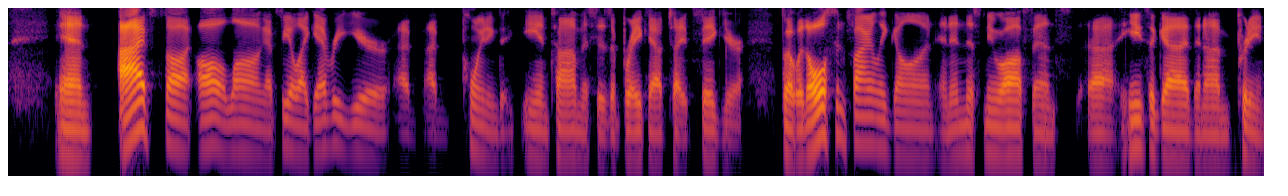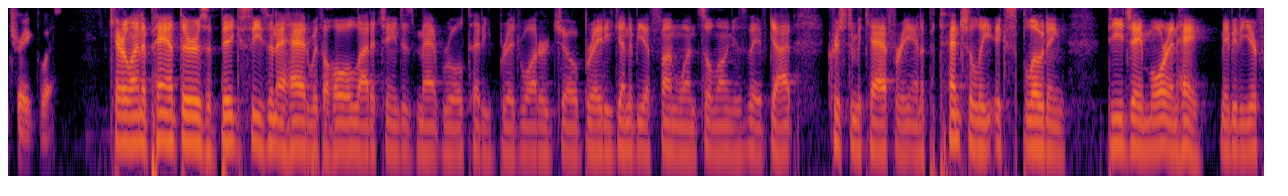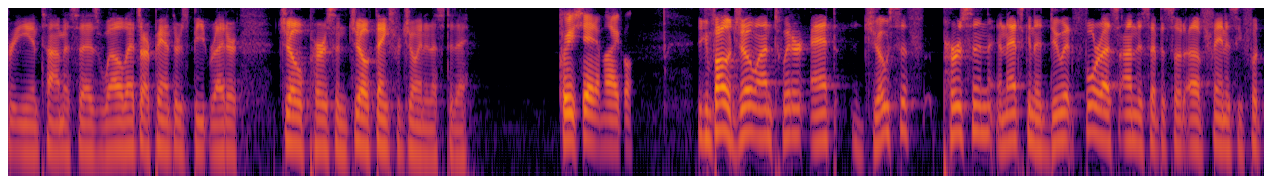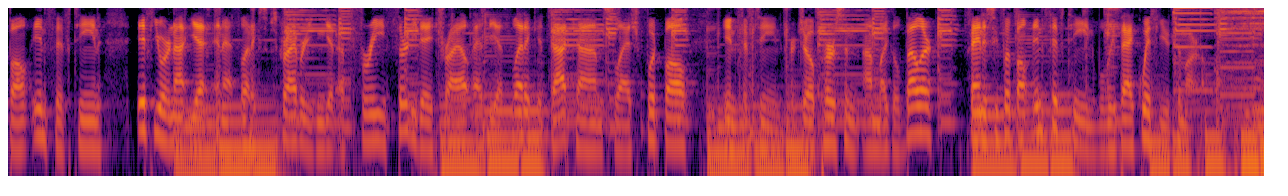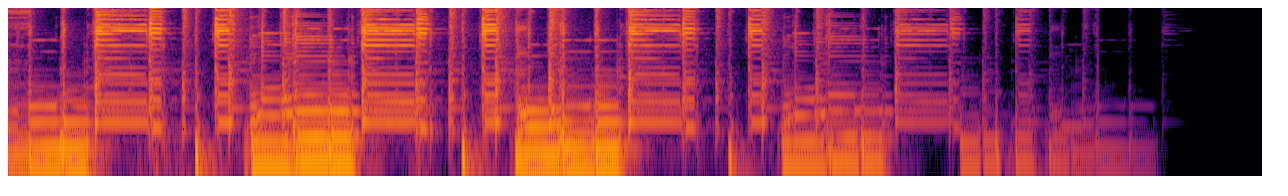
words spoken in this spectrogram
And I've thought all along. I feel like every year i am pointing to Ian Thomas as a breakout type figure. But with Olsen finally gone and in this new offense, uh, he's a guy that I'm pretty intrigued with. Carolina Panthers, a big season ahead with a whole lot of changes. Matt Rhule, Teddy Bridgewater, Joe Brady, going to be a fun one so long as they've got Christian McCaffrey and a potentially exploding DJ Moore. And hey, maybe the year for Ian Thomas as well. That's our Panthers beat writer, Joe Person. Joe, thanks for joining us today. Appreciate it, Michael. You can follow Joe on Twitter at Joseph Person, and that's going to do it for us on this episode of Fantasy Football in 15. If you are not yet an Athletic subscriber, you can get a free 30-day trial at theathletic.com slash football in 15. For Joe Person, I'm Michael Beller. Fantasy Football in 15 will be back with you tomorrow.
